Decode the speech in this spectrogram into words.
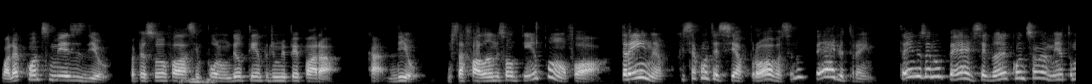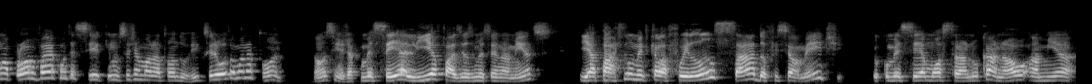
olha quantos meses deu. A pessoa falar assim, uhum. pô, não deu tempo de me preparar. Cara, deu. A gente tá falando isso há um tempo, não. Fala, ó, treina, porque se acontecer a prova, você não perde o treino. Treino você não perde, você ganha condicionamento. Uma prova vai acontecer, que não seja a maratona do Rio, que seja outra maratona. Então, assim, eu já comecei ali a fazer os meus treinamentos E a partir do momento que ela foi lançada oficialmente, eu comecei a mostrar no canal a minha,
